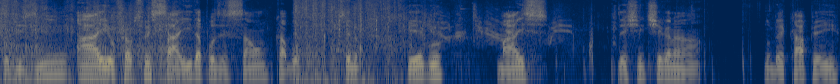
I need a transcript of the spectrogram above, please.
Rodizinho. Ah, e o Phelps foi sair da posição, acabou sendo pego, mas deixa a gente chegar na, no backup aí.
